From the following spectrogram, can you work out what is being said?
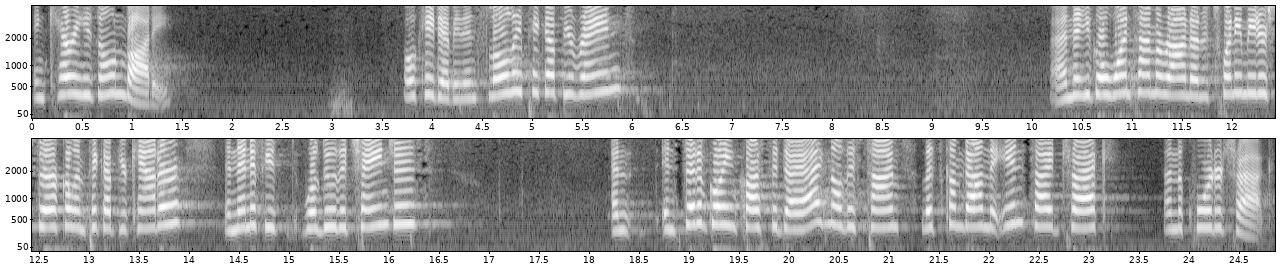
and carry his own body. Okay, Debbie, then slowly pick up your reins. And then you go one time around on a 20 meter circle and pick up your canter. And then if you will do the changes. And instead of going across the diagonal this time, let's come down the inside track and the quarter track.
